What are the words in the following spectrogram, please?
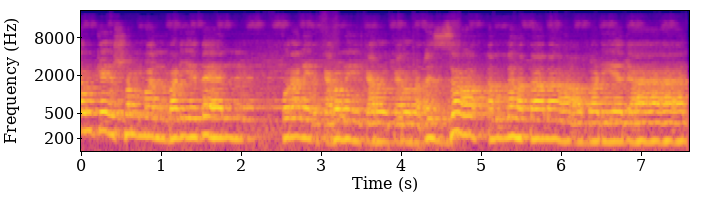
কাউকে সম্মান বাড়িয়ে দেন। কোরআনের কারণে কারও কারোর ইজ্জত আল্লাহ তাআলা বাড়িয়ে দেন।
